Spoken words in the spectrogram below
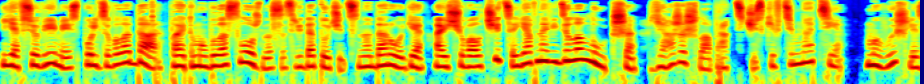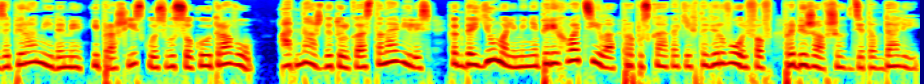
Я все время использовала дар, поэтому было сложно сосредоточиться на дороге, а еще волчица явно видела лучше. Я же шла практически в темноте. Мы вышли за пирамидами и прошли сквозь высокую траву. Однажды только остановились, когда Юмали меня перехватила, пропуская каких-то вервольфов, пробежавших где-то вдали.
